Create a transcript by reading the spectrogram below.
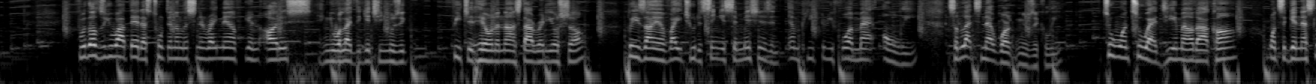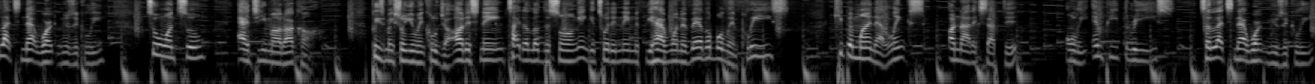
For those of you out there that's tuned in and listening right now, if you're an artist and you would like to get your music featured here on the Nonstop Radio Show, Please, I invite you to send your submissions in MP3 format only to Let's Network Musically 212 at gmail.com. Once again, that's Let's Network Musically 212 at gmail.com. Please make sure you include your artist name, title of the song, and your Twitter name if you have one available. And please keep in mind that links are not accepted, only MP3s to Let's Network Musically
